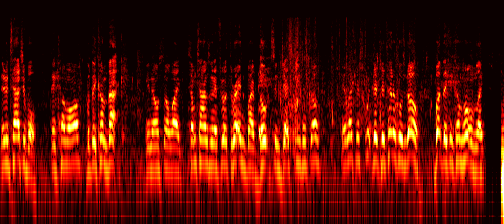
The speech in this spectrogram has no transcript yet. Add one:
they're detachable. They come off, but they come back. You know, so like sometimes when they feel threatened by boats and jet skis and stuff, they let their, squid, their, their tentacles go, but they can come home. Like He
